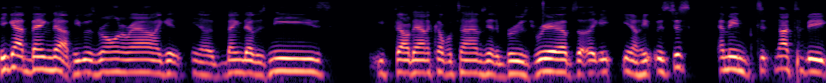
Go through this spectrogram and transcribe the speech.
he got banged up. He was rolling around like it you know banged up his knees. He fell down a couple times. He had a bruised ribs. Like you know he was just i mean to, not to be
